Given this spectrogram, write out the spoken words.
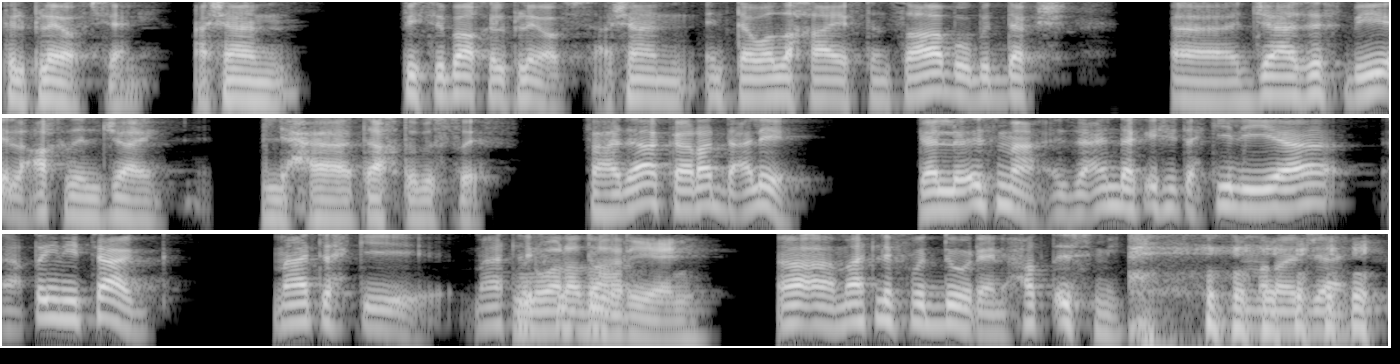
في ال playoffs يعني عشان في سباق ال playoffs عشان أنت والله خايف تنصاب وبدكش آه، جازف بالعقد الجاي اللي حتاخده بالصيف. فهداك رد عليه. قال له اسمع إذا عندك إشي تحكي لي إياه أعطيني tag ما تحكي ما تلف ورا ظهري يعني. آه آه ما تلف وتدور يعني حط اسمي المرة الجاية.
